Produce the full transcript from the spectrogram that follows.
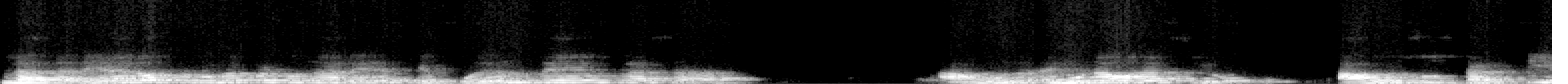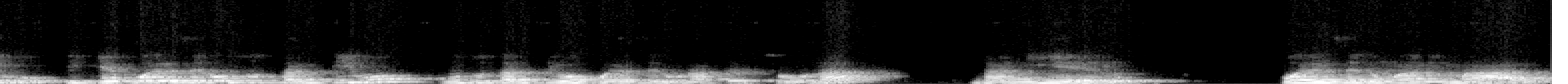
La tarea de los pronombres personales es que pueden reemplazar a un- en una oración a un sustantivo. ¿Y qué puede ser un sustantivo? Un sustantivo puede ser una persona, Daniel, puede ser un animal,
